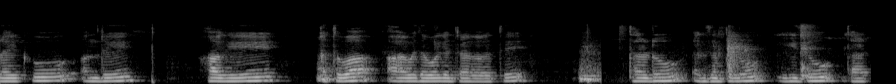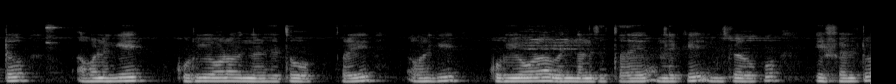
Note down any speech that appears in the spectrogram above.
ಲೈಕು ಅಂದರೆ ಹಾಗೆಯೇ ಅಥವಾ ಆ ವಿಧವಾಗಿ ಆಗುತ್ತೆ ಥರ್ಡು ಎಕ್ಸಾಂಪಲು ಇದು ದಟ್ಟು ಅವನಿಗೆ ಕುಡಿಯೋಣವೆಂದನಿಸಿತು ಸಾರಿ ಅವನಿಗೆ ಕುಡಿಯೋಣವೆಂದನಿಸುತ್ತದೆ ಅನ್ನಲಿಕ್ಕೆ ಇಂಗ್ಲೀಷ್ ಹೇಳಬೇಕು. ಈ ಫೆಲ್ಟು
